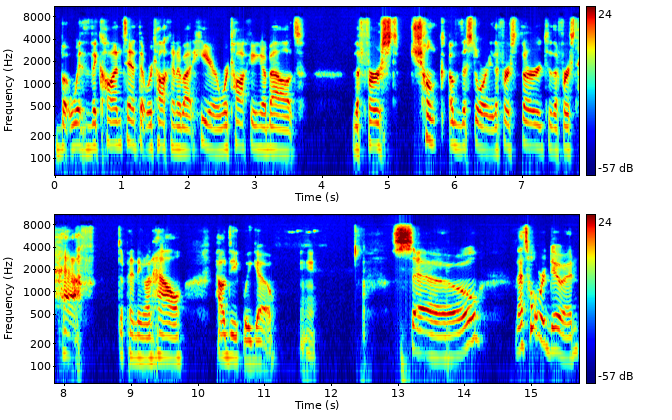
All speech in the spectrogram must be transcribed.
but with the content that we're talking about here, we're talking about the first chunk of the story, the first third to the first half, depending on how how deep we go. Mhm. So that's what we're doing.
